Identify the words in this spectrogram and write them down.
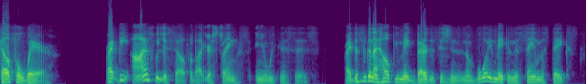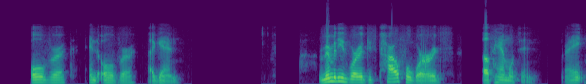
self aware, right? Be honest with yourself about your strengths and your weaknesses, right? This is going to help you make better decisions and avoid making the same mistakes over and over again. Remember these words, these powerful words of Hamilton, right?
